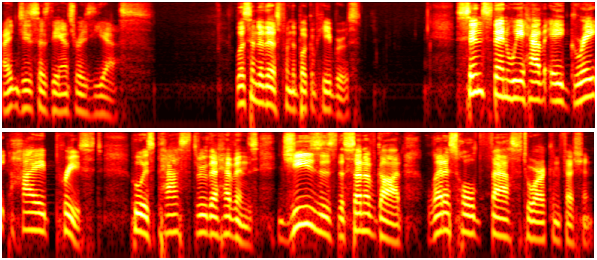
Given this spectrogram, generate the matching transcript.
Right? And Jesus says the answer is yes. Listen to this from the book of Hebrews. Since then we have a great high priest who has passed through the heavens, Jesus, the Son of God, let us hold fast to our confession.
